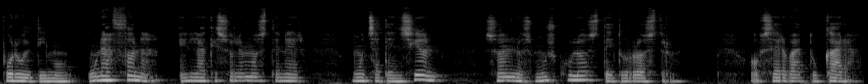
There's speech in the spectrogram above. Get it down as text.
Por último, una zona en la que solemos tener mucha tensión son los músculos de tu rostro. Observa tu cara,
